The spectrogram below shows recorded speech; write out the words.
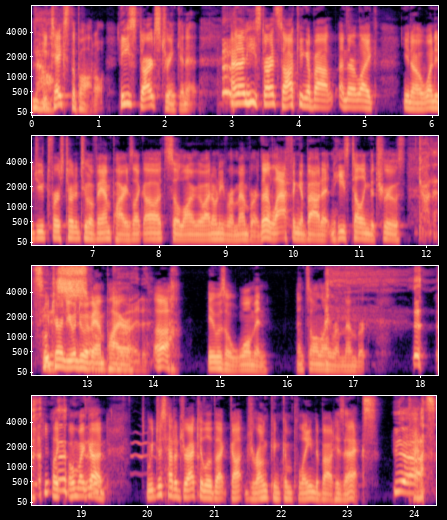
No. He takes the bottle. He starts drinking it. And then he starts talking about and they're like, you know, when did you first turn into a vampire? He's like, oh, it's so long ago, I don't even remember. They're laughing about it, and he's telling the truth. God, that scene Who turned you into a vampire? good. Ugh, it was a woman. That's all I remember. like, oh my god, we just had a Dracula that got drunk and complained about his ex. Yeah. That's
